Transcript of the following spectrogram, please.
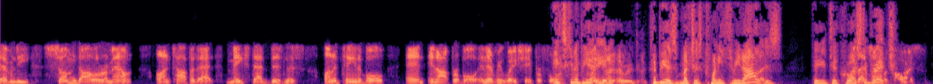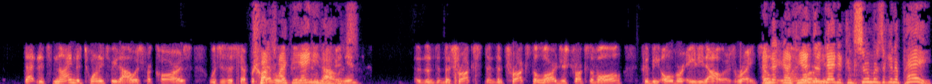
70, some dollar amount on top of that makes that business unattainable and inoperable in every way, shape, or form. It's going to be, So a, a- could be as much as twenty three dollars to to cross Well, the bridge. That it's nine to twenty three dollars for cars, which is a separate. Trucks might be my $80. The, the, the trucks, the, the trucks, the largest trucks of all, could be over eighty dollars. Right. So and the- at the end of the day, is- the consumers are going to pay.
